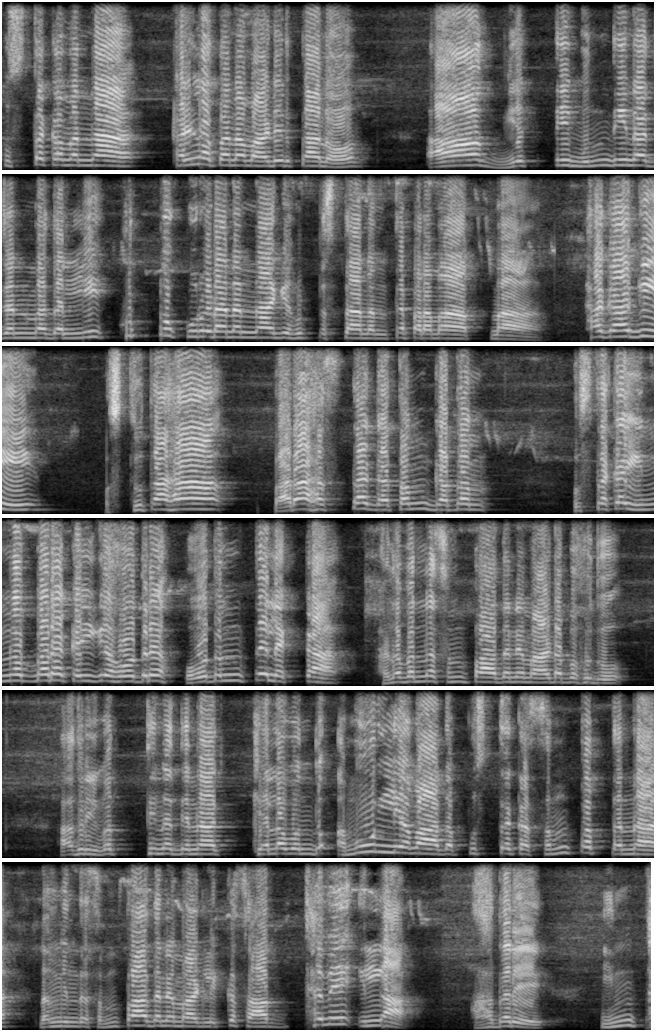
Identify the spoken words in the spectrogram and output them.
ಪುಸ್ತಕವನ್ನ ಕಳ್ಳತನ ಮಾಡಿರ್ತಾನೋ, ಆ ವ್ಯಕ್ತಿ ಮುಂದಿನ ಜನ್ಮದಲ್ಲಿ ಹುಟ್ಟು ಕುರುಡನನ್ನಾಗಿ ಹುಟ್ಟಿಸ್ತಾನಂತೆ ಪರಮಾತ್ಮ. ಹಾಗಾಗಿ ವಸ್ತುತಃ ಪರಹಸ್ತ ಗತಂ ಗತಂ. ಪುಸ್ತಕ ಇನ್ನೊಬ್ಬರ ಕೈಗೆ ಹೋದರೆ ಹೋದಂತೆ ಲೆಕ್ಕ, ಹಣವನ್ನ ಸಂಪಾದನೆ ಮಾಡಬಹುದು. ಆದರೆ ಇವತ್ತಿನ ದಿನ ಕೆಲವೊಂದು ಅಮೂಲ್ಯವಾದ ಪುಸ್ತಕ ಸಂಪತ್ತನ್ನ ನಮ್ಮಿಂದ ಸಂಪಾದನೆ ಮಾಡಲಿಕ್ಕೆ ಸಾಧ್ಯವೇ ಇಲ್ಲ. ಆದರೆ ಇಂಥ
